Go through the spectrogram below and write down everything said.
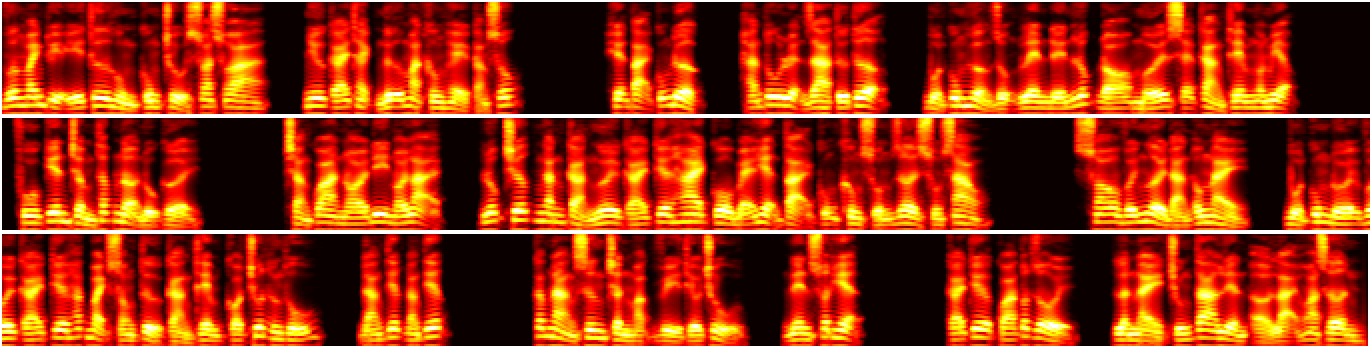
Vương manh tùy ý thư hùng cung chủ xoa xoa, như cái thạch nữ mặt không hề cảm xúc. Hiện tại cũng được, hắn tu luyện ra tứ tượng, bổn cung hưởng dụng lên đến lúc đó mới sẽ càng thêm ngon miệng phù kiên trầm thấp nợ nụ cười. Chẳng qua nói đi nói lại, lúc trước ngăn cản ngươi cái kia hai cô bé hiện tại cũng không xuống rơi xuống sao. So với người đàn ông này, buồn cung đối với cái kia hắc bạch song tử càng thêm có chút hứng thú, đáng tiếc đáng tiếc. Các nàng xưng trần mặc vì thiếu chủ, nên xuất hiện. Cái kia quá tốt rồi, lần này chúng ta liền ở lại hoa sơn,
